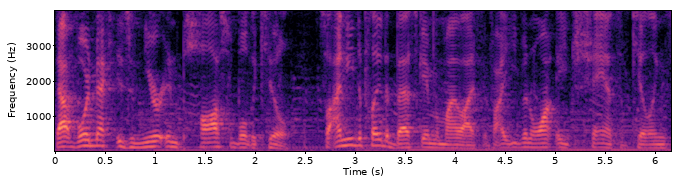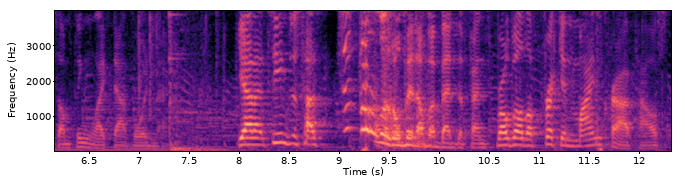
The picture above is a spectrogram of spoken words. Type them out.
That Void Mech is near impossible to kill. So I need to play the best game of my life if I even want a chance of killing something like that Void Mech. Yeah, that team just has just a little bit of a bed defense, bro. Build a freaking Minecraft house.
